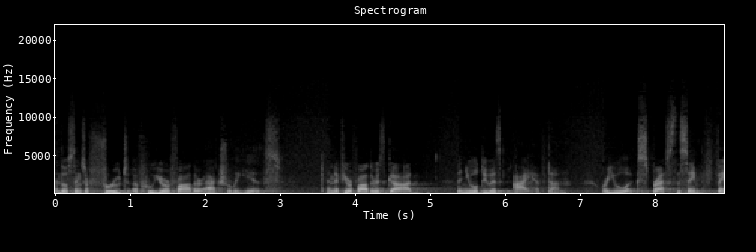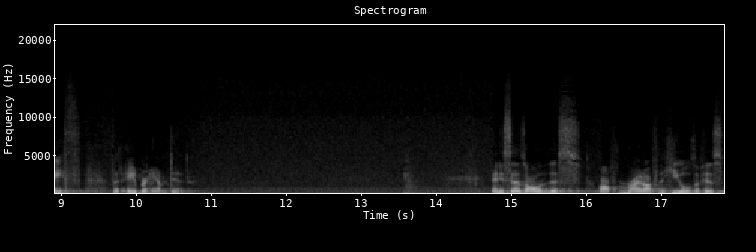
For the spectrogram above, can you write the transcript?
And those things are fruit of who your Father actually is. And if your Father is God, then you will do as I have done, or you will express the same faith that Abraham did. And he says all of this off, right off the heels of his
